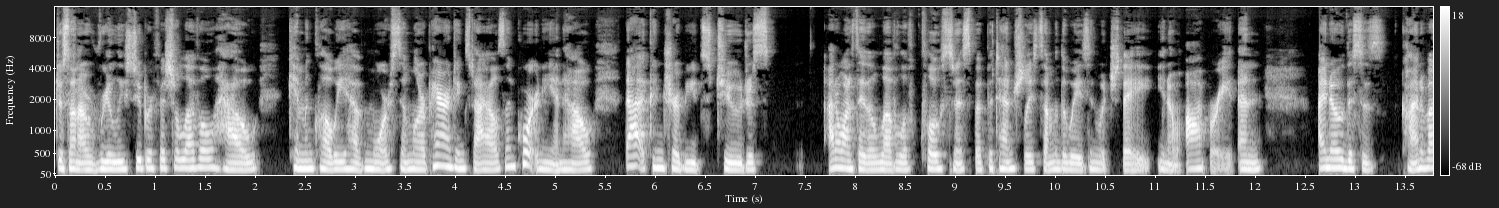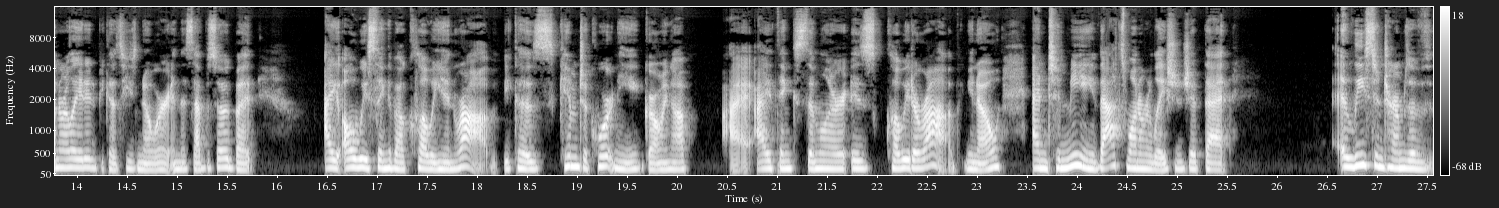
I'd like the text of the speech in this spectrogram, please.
just on a really superficial level, how Kim and Khloe have more similar parenting styles than Kourtney, and how that contributes to just, I don't want to say the level of closeness, but potentially some of the ways in which they, you know, operate. And I know this is kind of unrelated because he's nowhere in this episode, but I always think about Khloé and Rob because Kim to Kourtney growing up, I, I think similar is Khloé to Rob, you know? And to me, that's one relationship that at least in terms of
